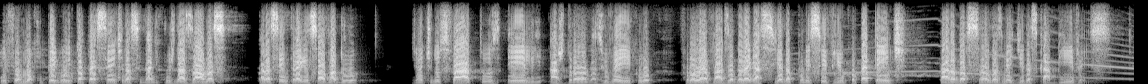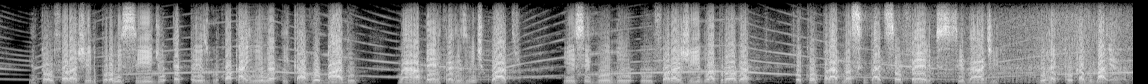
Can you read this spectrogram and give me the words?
informou que pegou entorpecente na cidade de Cruz das Almas para ser entregue em Salvador. Diante dos fatos, ele, as drogas e o veículo foram levados à delegacia da Polícia Civil competente para adoção das medidas cabíveis. Então, o foragido por homicídio é preso com cocaína e carro roubado na BR-324 e, segundo o foragido, a droga foi comprada na cidade de São Félix, cidade do Recôncavo Baiano.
